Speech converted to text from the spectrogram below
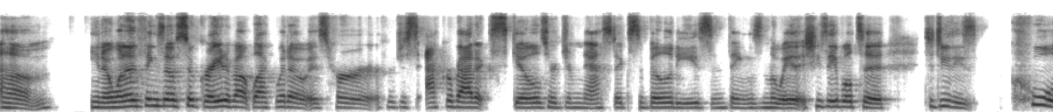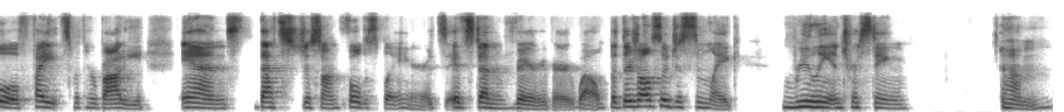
Um, you know, one of the things that was so great about Black Widow is her her just acrobatic skills, her gymnastics abilities, and things, and the way that she's able to to do these cool fights with her body and that's just on full display here it's it's done very very well but there's also just some like really interesting um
